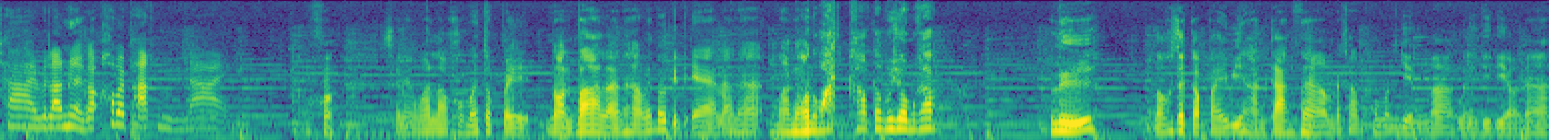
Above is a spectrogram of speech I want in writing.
ใช่เวลาเหนื่อยก็เข้าไปพักหนึ่งได้ แสดงว่าเราคงไม่ต้องไปนอนบ้านแล้วนะฮะไม่ต้องติดแอร์แล้วนะฮะมานอนวัดครับท่านผู้ชมครับ หรือเราก็จะกลับไปวิหารกลางน้ำนะครับเพราะมันเย็นมากเลยทีเดียวนะฮะ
